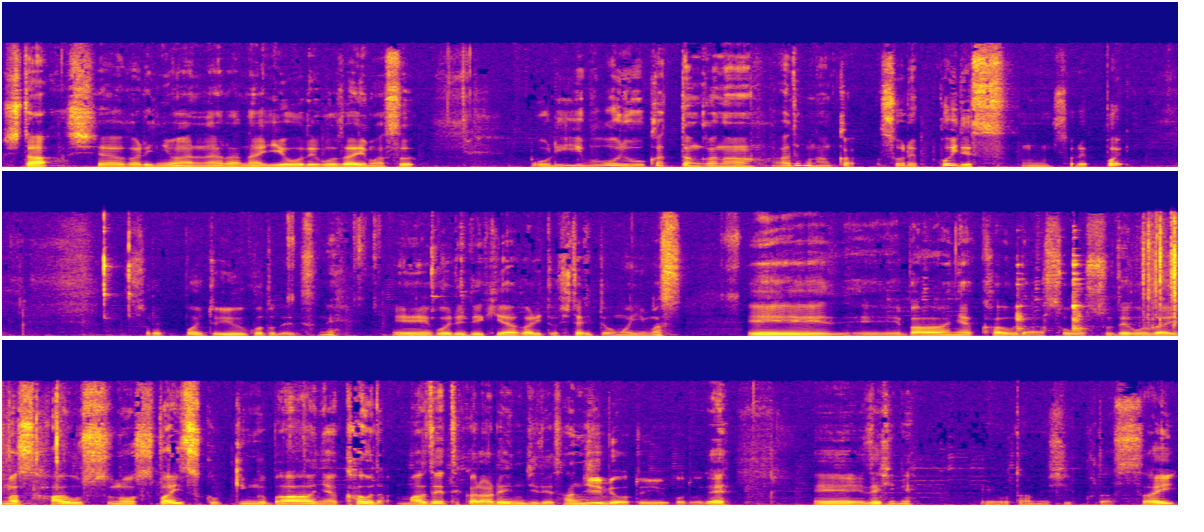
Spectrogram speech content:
した仕上がりにはならないようでございます。オリーブオイル多かったんかな？あでもなんかそれっぽいです。うんそれっぽい。それっぽいということでですね、えーこれで出来上がりとしたいと思います。えーえバーニャカウダソースでございます。ハウスのスパイスクッキングバーニャカウダ。混ぜてからレンジで30秒ということで、えーぜひね、えーお試しください。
